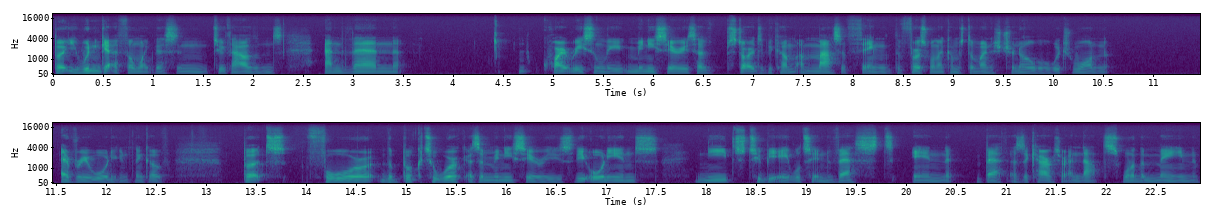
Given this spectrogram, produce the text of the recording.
But you wouldn't get a film like this in 2000s. And then quite recently miniseries have started to become a massive thing. The first one that comes to mind is Chernobyl, which won every award you can think of. But for the book to work as a miniseries, the audience needs to be able to invest in Beth as a character, and that's one of the main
